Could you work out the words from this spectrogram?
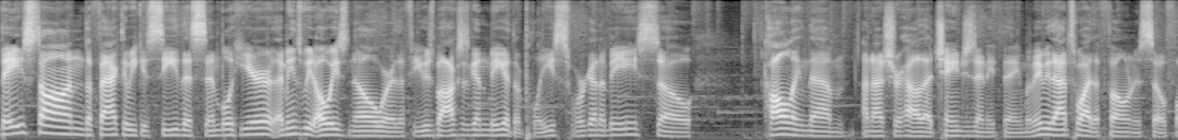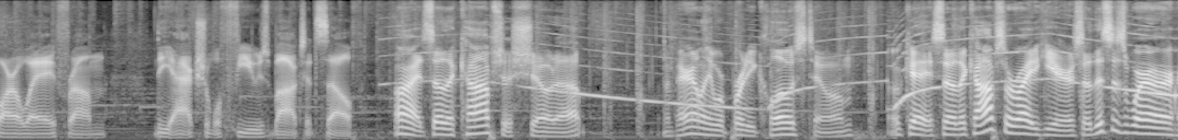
Based on the fact that we could see this symbol here, that means we'd always know where the fuse box is going to be or the police were going to be. So, calling them, I'm not sure how that changes anything, but maybe that's why the phone is so far away from the actual fuse box itself. All right, so the cops just showed up. Apparently, we're pretty close to them. Okay, so the cops are right here. So this is where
